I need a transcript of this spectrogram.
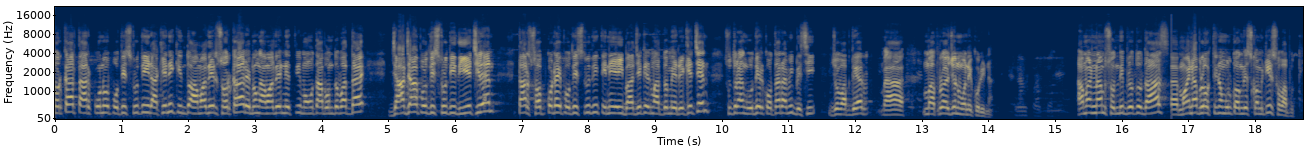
সরকার তার কোনো প্রতিশ্রুতি রাখেনি, কিন্তু আমাদের সরকার এবং আমাদের নেত্রী মমতা বন্দ্যোপাধ্যায় যা যা প্রতিশ্রুতি দিয়েছিলেন, তার সবকটাই প্রতিশ্রুতি তিনি এই বাজেটের মাধ্যমে রেখেছেন। সুতরাং ওদের কথার আমি বেশি জবাব দেওয়ার প্রয়োজন মনে করি না। আমার নাম সন্দীপব্রত দাস ময়না ব্লক তৃণমূল কংগ্রেস কমিটির সভাপতি।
